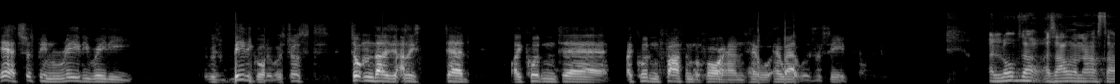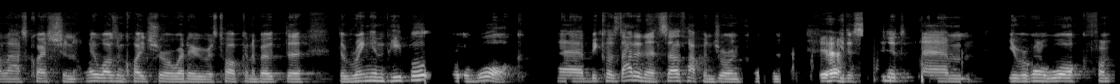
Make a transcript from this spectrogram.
yeah, it's just been really really, it was really good. It was just something that as I said I couldn't uh, I couldn't fathom beforehand how, how well it was received. I love that as Alan asked that last question. I wasn't quite sure whether he was talking about the the ringing people or the walk, uh, because that in itself happened during COVID. Yeah. You decided um, you were going to walk from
